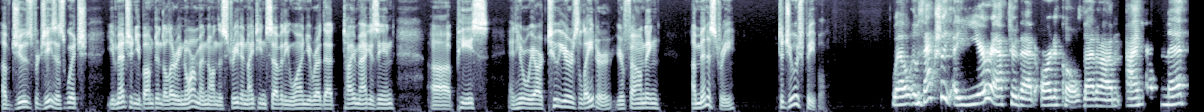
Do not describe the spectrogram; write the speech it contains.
of Jews for Jesus, which you mentioned you bumped into Larry Norman on the street in 1971. You read that Time magazine uh, piece, and here we are two years later. You're founding a ministry to Jewish people. Well, it was actually a year after that article that um, I had met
